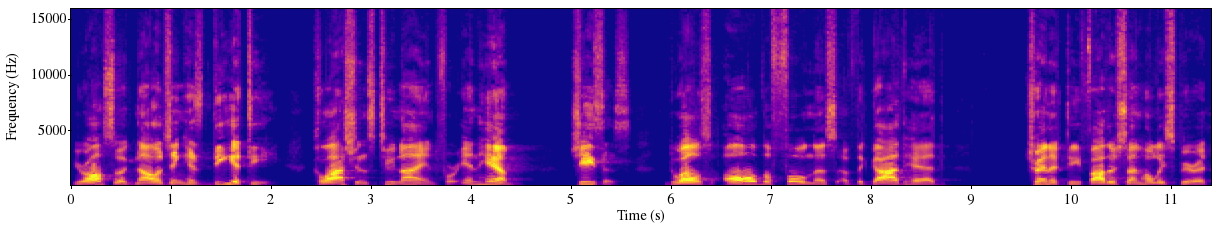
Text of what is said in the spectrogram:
you're also acknowledging his deity. Colossians 2 9, for in him, Jesus, dwells all the fullness of the Godhead, Trinity, Father, Son, Holy Spirit,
